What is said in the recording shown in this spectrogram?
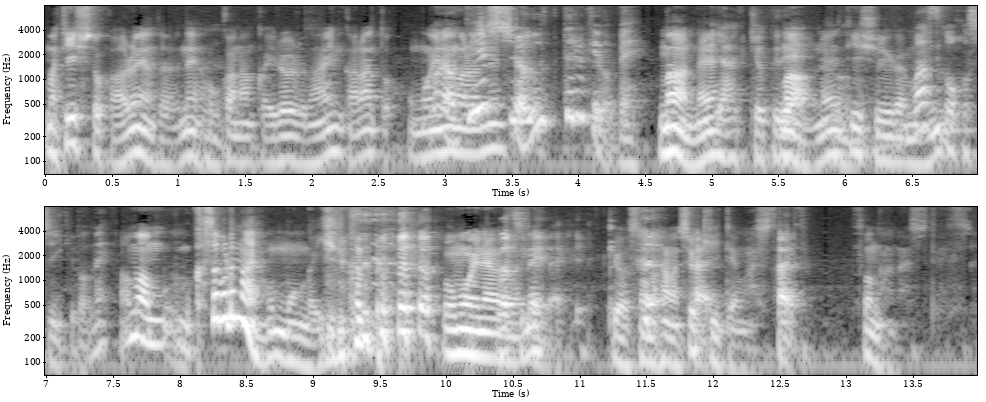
まあティッシュとかあるんやったらね、うん。他なんかいろいろないんかなと思いまあながら。ねティッシュは売ってるけどね。まあね。薬局で。まあね、うん。ティッシュ以外も。マスク欲しいけどね。あまあかさばらないもんがいいなって思いながらね 今日はその話を聞いてました、はい。そんな話です。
